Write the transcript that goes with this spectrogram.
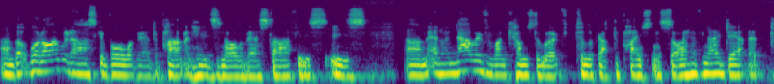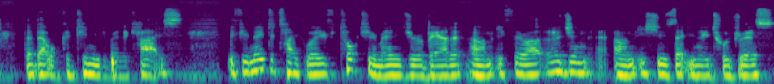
Um, but what I would ask of all of our department heads and all of our staff is is um, and I know everyone comes to work to look after patients, so I have no doubt that, that that will continue to be the case. If you need to take leave, talk to your manager about it. Um, if there are urgent um, issues that you need to address,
